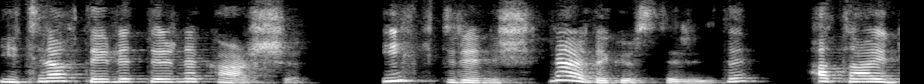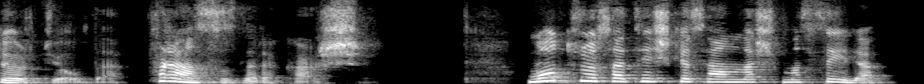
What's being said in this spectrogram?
İtilaf devletlerine karşı ilk direniş nerede gösterildi? Hatay Dört Yolda, Fransızlara karşı. Montrose Ateşkes Anlaşması'yla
